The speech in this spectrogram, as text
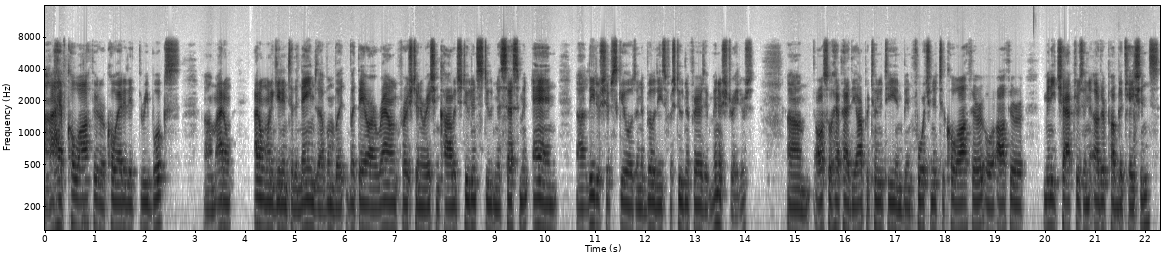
Uh, I have co-authored or co-edited three books. Um, I don't I don't want to get into the names of them, but but they are around first generation college students, student assessment, and uh, leadership skills and abilities for student affairs administrators. Um, also, have had the opportunity and been fortunate to co author or author many chapters in other publications.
